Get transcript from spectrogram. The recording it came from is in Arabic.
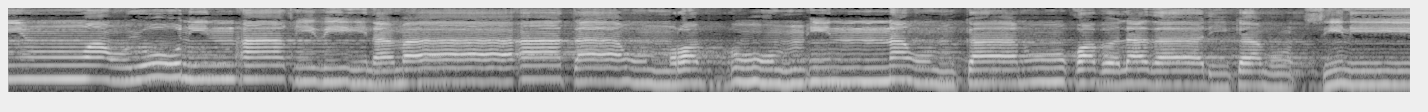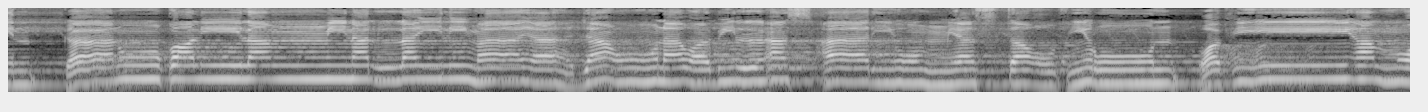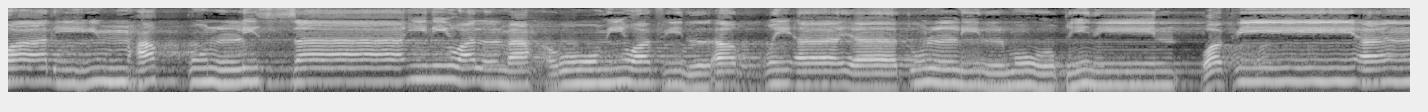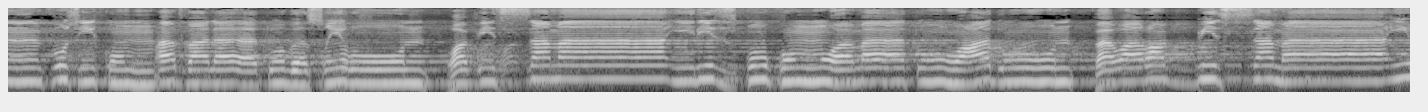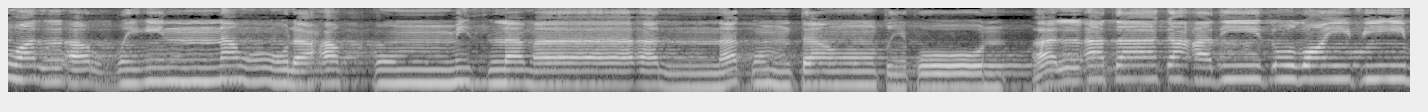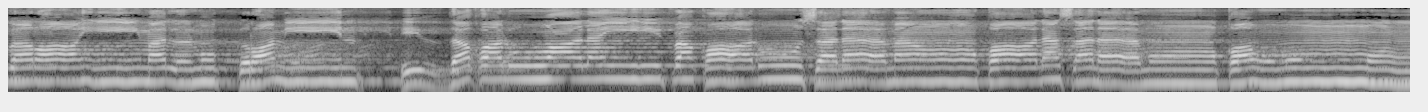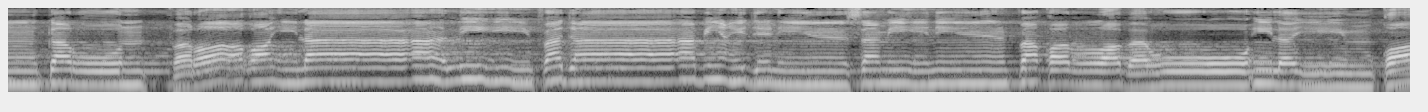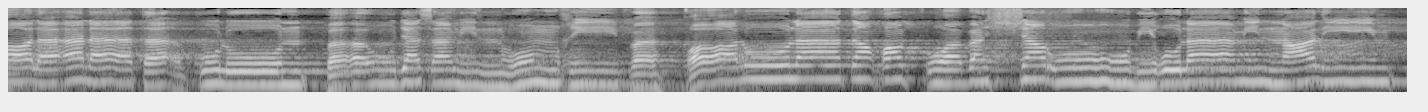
وعيون اخذين ما اتاهم ربهم انهم كانوا قبل ذلك محسنين كانوا قليلا من الليل ما يهجعون وبالاسحار هم يستغفرون وفي أموالهم حق للسائل والمحروم وفي الأرض آيات للموقنين وفي أنفسكم أفلا تبصرون وفي السماء رزقكم وما توعدون فورب السماء والأرض إنه لحق مثل ما انكم تنطقون هل اتاك حديث ضيف إبراهيم المكرمين اذ دخلوا عليه فقالوا سلاما قال سلام قوم منكرون فراغ إلى أهله فجاء بعجل سمين فقربه إليهم. قال ألا تأكلون؟ فأوجس منهم خيفة. قالوا لا تخف وبشروه بغلام عليم.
